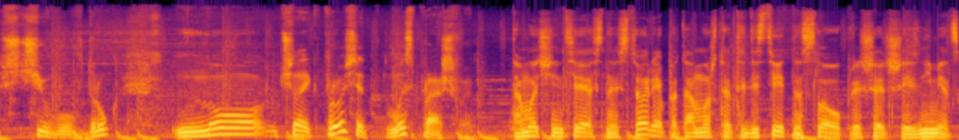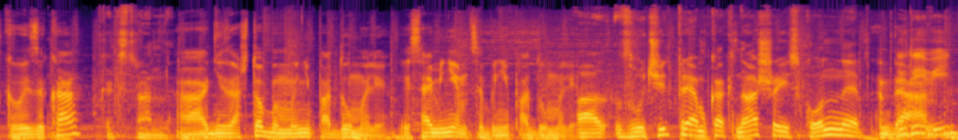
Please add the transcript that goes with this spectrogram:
С чего вдруг? Но человек просит, мы спрашиваем. Там очень интересная история, потому что это действительно слово, пришедшее из немецкого языка. Как странно. А, ни за что бы мы не подумали. И сами немцы бы не подумали. А звучит прям как наше исконное. Да. Древень.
